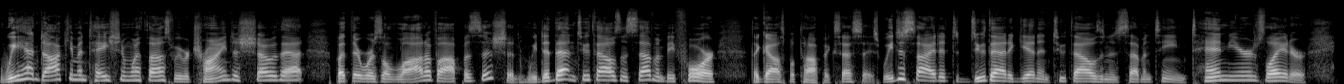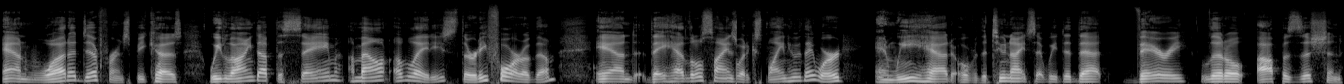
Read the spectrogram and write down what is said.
We had documentation with us. We were trying to show that, but there was a lot of opposition. We did that in 2007 before the Gospel Topics essays. We decided to do that again in 2017, 10 years later. And what a difference because we lined up the same amount of ladies, 34 of them, and they had little signs would explain who they were. And we had, over the two nights that we did that, very little opposition.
